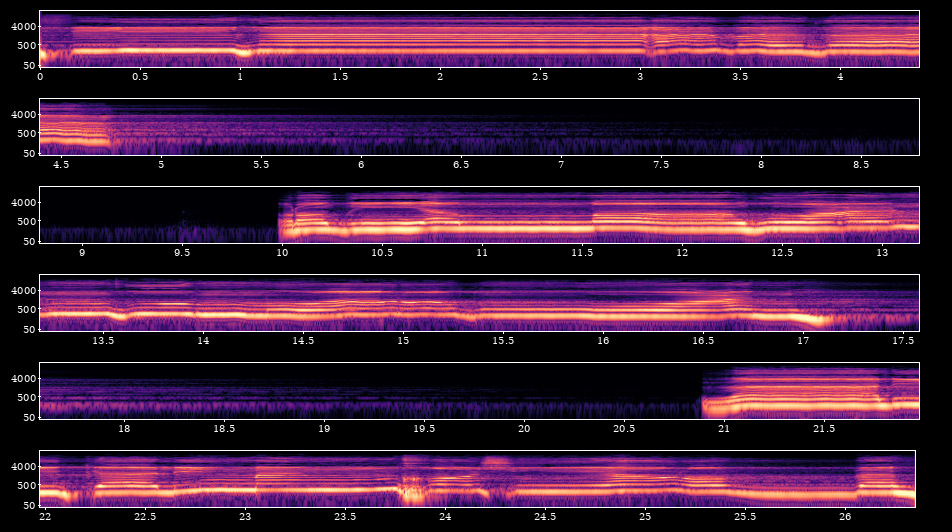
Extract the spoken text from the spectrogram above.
فيها أبداً. رضي الله عنهم ذلك لمن خشي ربه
